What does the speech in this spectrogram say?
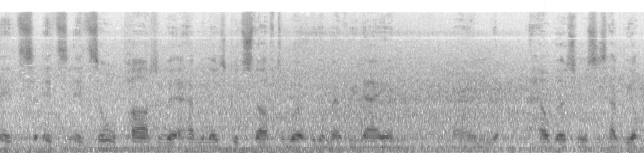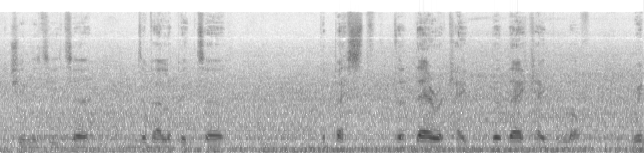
it's it's it's all part of it. Having those good staff to work with them every day and and help those horses have the opportunity to develop into the best that they're capable that they're capable of. We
